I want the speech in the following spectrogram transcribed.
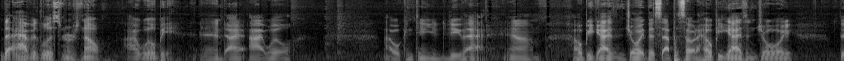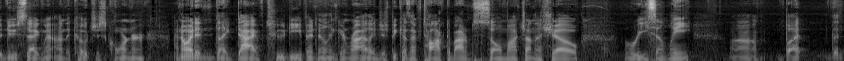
the avid listeners know, I will be, and I, I will I will continue to do that. Um, I hope you guys enjoyed this episode. I hope you guys enjoy the new segment on the coach's corner. I know I didn't like dive too deep into Lincoln Riley just because I've talked about him so much on the show recently, um, but the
